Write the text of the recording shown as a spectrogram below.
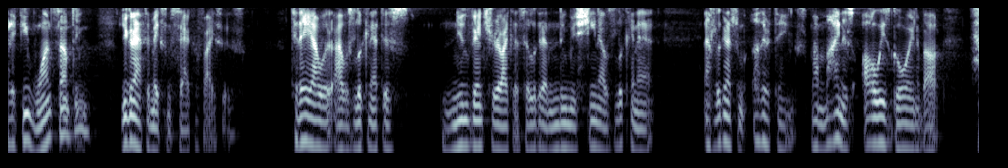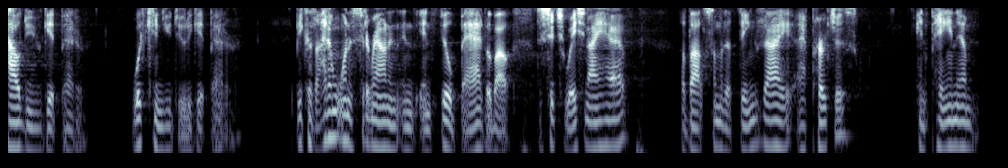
but if you want something, you're gonna have to make some sacrifices. Today I was I was looking at this new venture, like I said, looking at a new machine I was looking at. I was looking at some other things. My mind is always going about how do you get better? What can you do to get better? Because I don't want to sit around and, and, and feel bad about the situation I have, about some of the things I, I purchased and paying them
